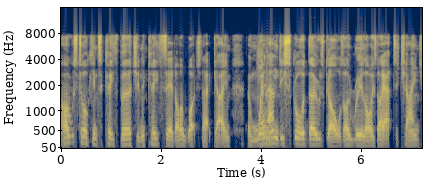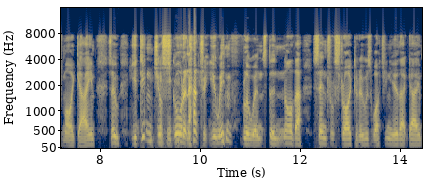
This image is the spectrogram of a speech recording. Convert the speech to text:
I was talking to Keith Bertschin, and Keith said, I watched that game, and when Andy scored those goals, I realised I had to change my game. So you didn't just score an hat trick, you influenced another central striker who was watching you that game.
